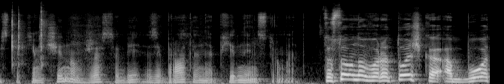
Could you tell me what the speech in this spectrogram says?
Ось таким чином вже собі зібрати необхідний інструмент. Стосовно вороточка або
